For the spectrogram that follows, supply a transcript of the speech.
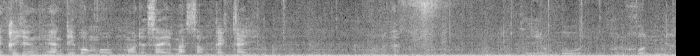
งก็ยังงื่อนที่ผมบอกมอเตอร์ไซค์มาสำไกลๆนะครับสีชมพูนี่คุ้นๆอยู่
